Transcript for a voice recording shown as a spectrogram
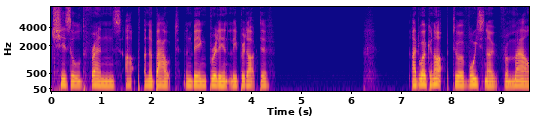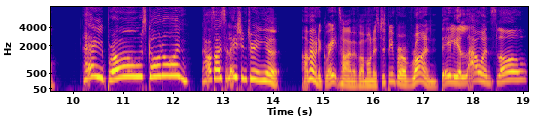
chiselled friends up and about and being brilliantly productive. I'd woken up to a voice note from Mal. Hey, bro, what's going on? How's isolation treating you? I'm having a great time, if I'm honest. Just been for a run. Daily allowance, lol.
